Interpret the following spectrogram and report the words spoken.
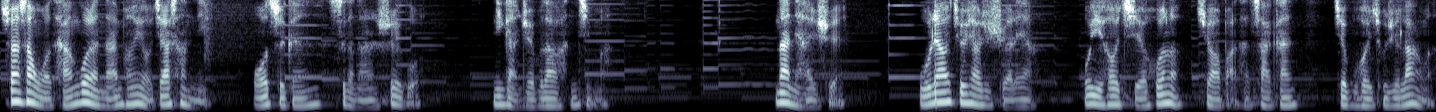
算上我谈过的男朋友，加上你，我只跟四个男人睡过。你感觉不到很紧吗？那你还学？无聊就下去学了呀。我以后结婚了，就要把它榨干，就不会出去浪了。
